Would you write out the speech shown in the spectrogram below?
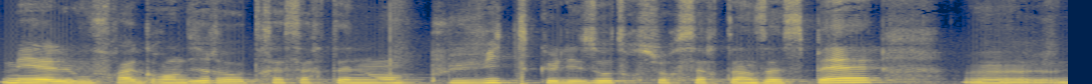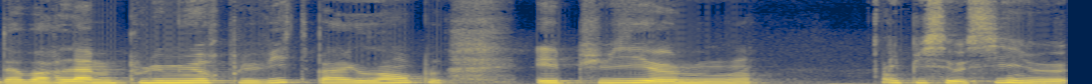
mais elle vous fera grandir très certainement plus vite que les autres sur certains aspects, euh, d'avoir l'âme plus mûre plus vite par exemple, et puis... Euh, et puis c'est aussi euh,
